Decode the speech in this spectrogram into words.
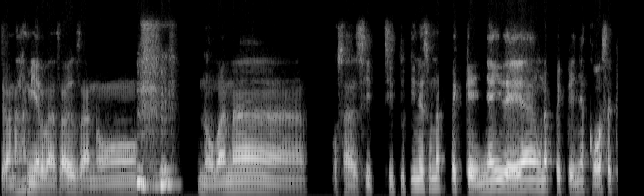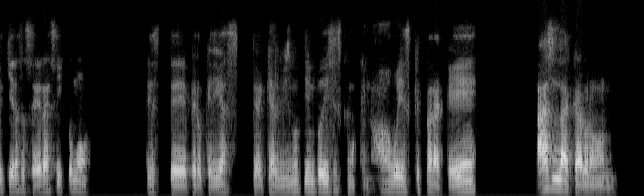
se van a la mierda, ¿sabes? O sea, no, no van a, o sea, si, si tú tienes una pequeña idea, una pequeña cosa que quieras hacer, así como, este, pero que digas, que, que al mismo tiempo dices como que no, güey, es que para qué, hazla, cabrón,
